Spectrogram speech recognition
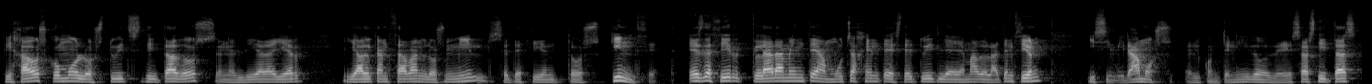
Fijaos cómo los tweets citados en el día de ayer ya alcanzaban los 1715. Es decir, claramente a mucha gente este tuit le ha llamado la atención y si miramos el contenido de esas citas,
